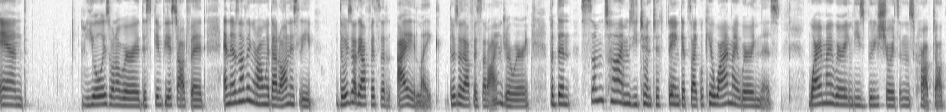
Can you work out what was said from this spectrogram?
and you always want to wear the skimpiest outfit. And there's nothing wrong with that, honestly. Those are the outfits that I like. Those are the outfits that I enjoy wearing. But then sometimes you tend to think it's like, okay, why am I wearing this? Why am I wearing these booty shorts and this crop top?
